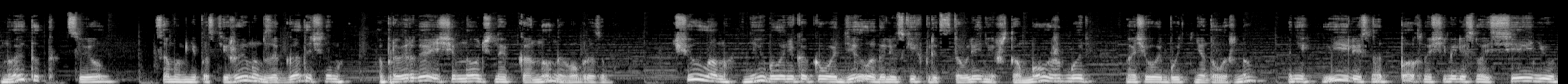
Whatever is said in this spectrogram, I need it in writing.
Но этот цвел самым непостижимым, загадочным, опровергающим научные каноны образом. Пчелам не было никакого дела до людских представлений, что может быть, а чего быть не должно. Они вились над пахнущими лесной сенью,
